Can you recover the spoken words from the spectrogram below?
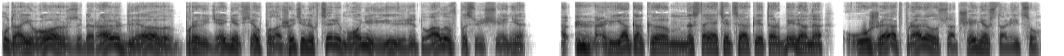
куда его забирают для проведения всех положительных церемоний и ритуалов посвящения. Я, как э, настоятель церкви Торбилиана, уже отправил сообщение в столицу.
